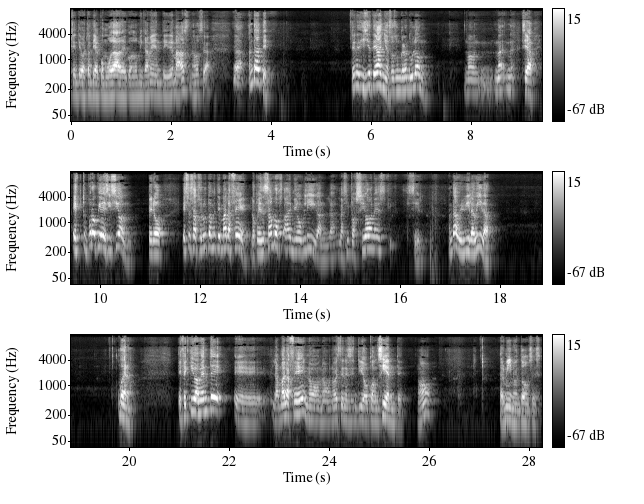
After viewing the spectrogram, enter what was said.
gente bastante acomodada económicamente y demás, ¿no? O sea, andate. Tenés 17 años, sos un grandulón. No, o sea, es tu propia decisión, pero eso es absolutamente mala fe. Lo pensamos, ay, me obligan las, situaciones. ¿qué, decir? Anda a vivir la vida. Bueno, efectivamente, eh, la mala fe no, no, es en ese sentido consciente. ¿no? Termino entonces.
